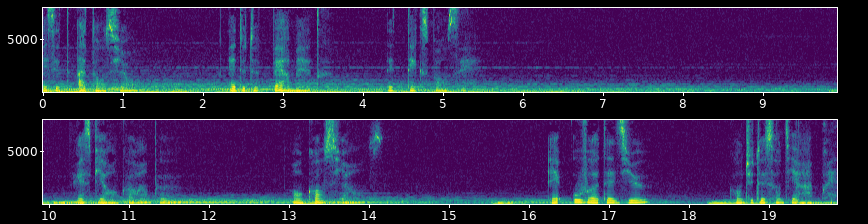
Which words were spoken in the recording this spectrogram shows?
et cette attention et de te permettre de t'expanser. Respire encore un peu en conscience et ouvre tes yeux quand tu te sentiras prête.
